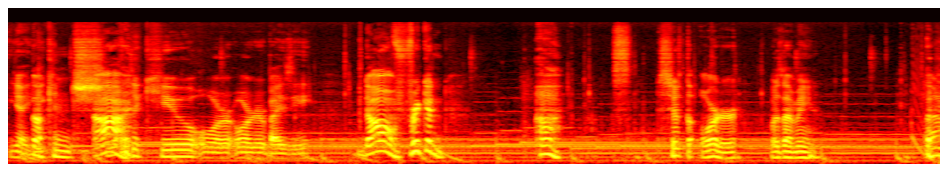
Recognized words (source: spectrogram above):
Yeah, you can shift ah. the queue or order by Z. No, freaking. Oh. s- Shift the order. What does that mean? I don't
